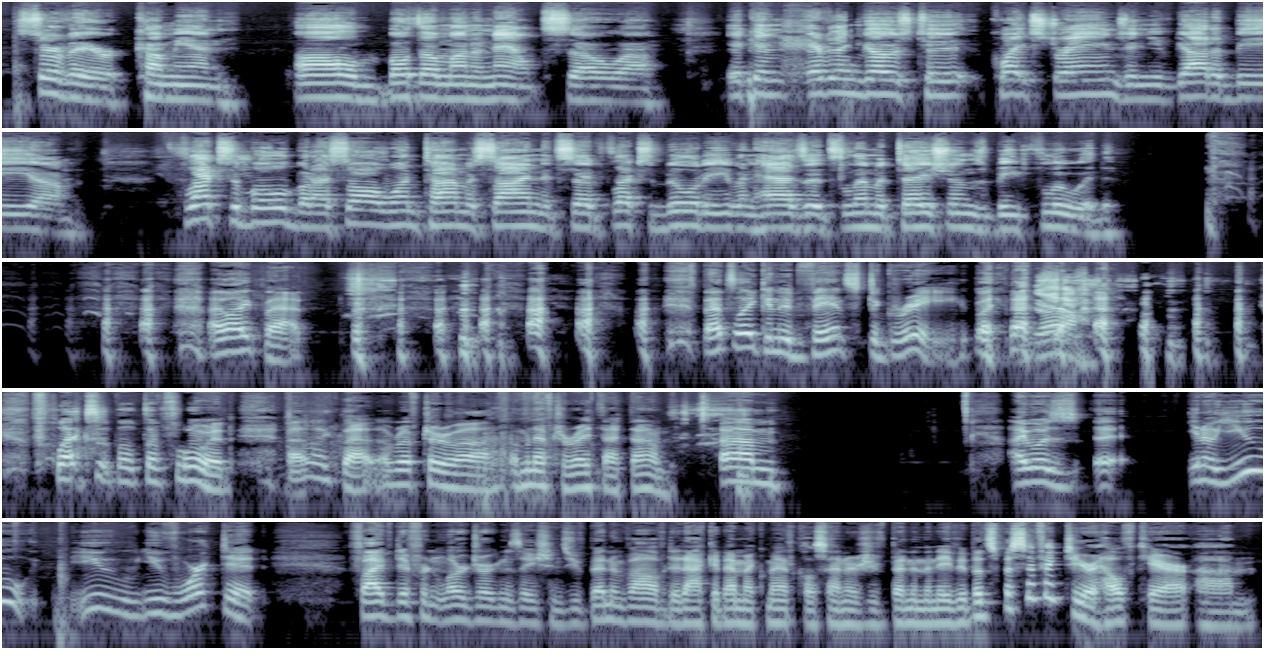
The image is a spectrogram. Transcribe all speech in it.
surveyor come in, all both of them unannounced. So uh, it can everything goes to quite strange, and you've got to be um, flexible. But I saw one time a sign that said flexibility even has its limitations. Be fluid. I like that. that's like an advanced degree. Like yeah. flexible to fluid. I like that. I'm gonna have to. Uh, I'm gonna have to write that down. Um, I was, uh, you know, you you you've worked at five different large organizations. You've been involved at academic medical centers. You've been in the Navy, but specific to your healthcare, um,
